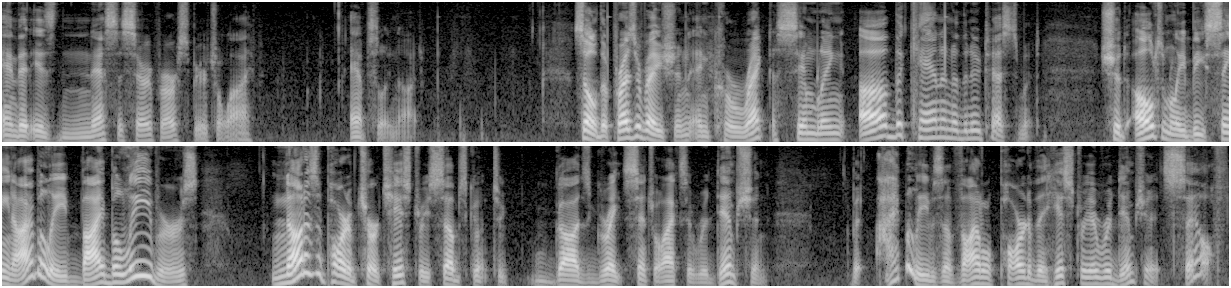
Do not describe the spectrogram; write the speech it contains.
and that is necessary for our spiritual life? Absolutely not. So, the preservation and correct assembling of the canon of the New Testament should ultimately be seen, I believe, by believers not as a part of church history subsequent to God's great central acts of redemption, but I believe as a vital part of the history of redemption itself.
